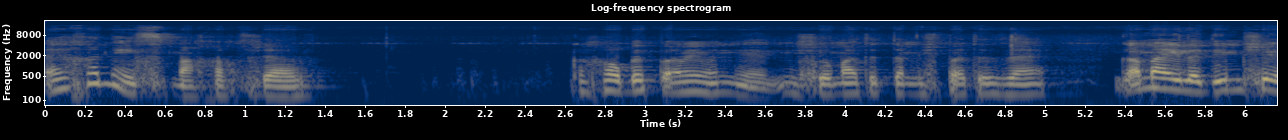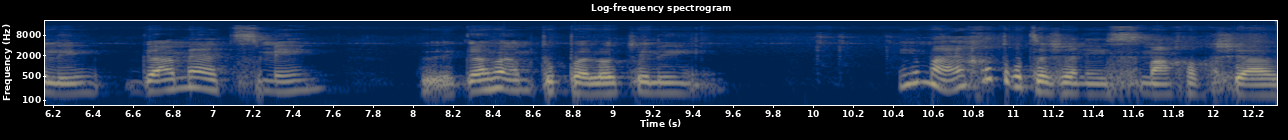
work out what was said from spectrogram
איך אני אשמח עכשיו? ככה הרבה פעמים אני, אני שומעת את המשפט הזה, גם מהילדים שלי, גם מעצמי וגם מהמטופלות שלי, אמא, איך את רוצה שאני אשמח עכשיו?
